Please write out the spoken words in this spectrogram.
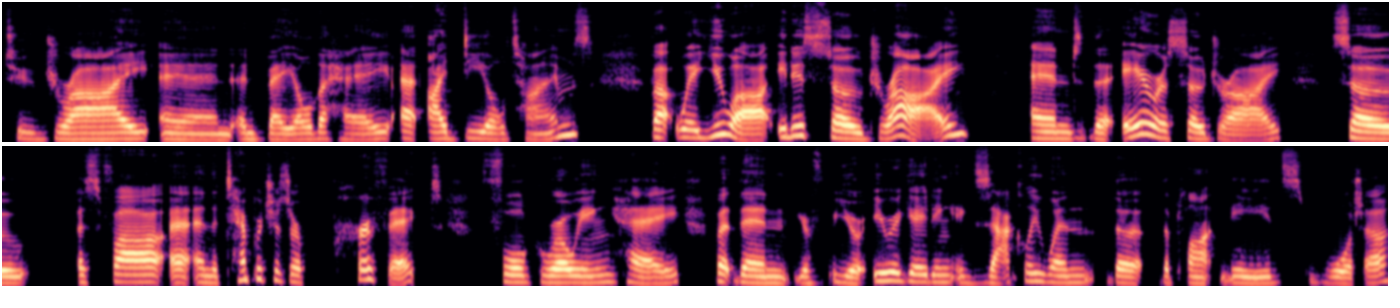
to dry and and bale the hay at ideal times. But where you are, it is so dry, and the air is so dry, so as far and the temperatures are perfect for growing hay but then you're you're irrigating exactly when the the plant needs water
